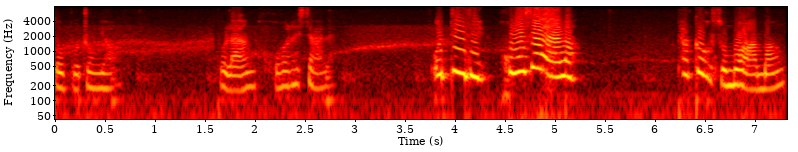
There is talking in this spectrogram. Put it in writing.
都不重要了。布兰活了下来，我弟弟活下来了。他告诉莫尔蒙。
